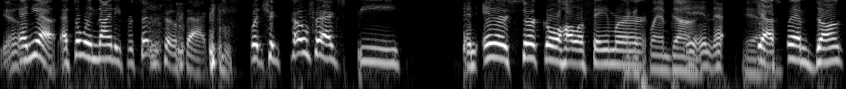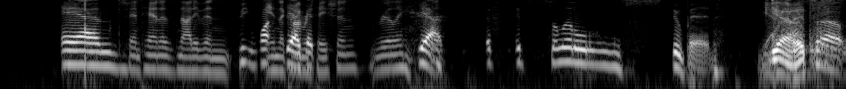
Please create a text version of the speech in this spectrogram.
yeah. and yeah, that's only ninety percent Koufax. but should Koufax be an inner circle Hall of Famer? like a slam dunk. in- yeah. yeah, slam dunk, and Santana's not even Be one- in the yeah, get- conversation, really. yeah, it's it's a little stupid. yeah, it's So-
